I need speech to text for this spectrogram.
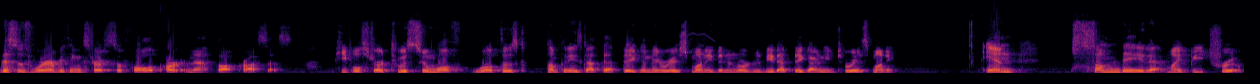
this is where everything starts to fall apart in that thought process. People start to assume, well, if, well, if those companies got that big and they raised money, then in order to be that big, I need to raise money. And someday that might be true,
